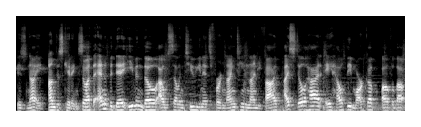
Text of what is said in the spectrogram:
is night. I'm just kidding. So at the end of the day, even though I was selling two units for $19.95, I still had a healthy markup of about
